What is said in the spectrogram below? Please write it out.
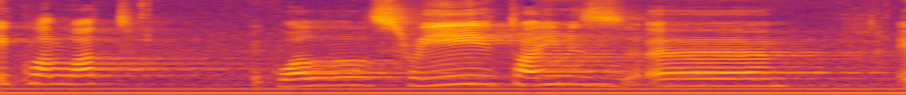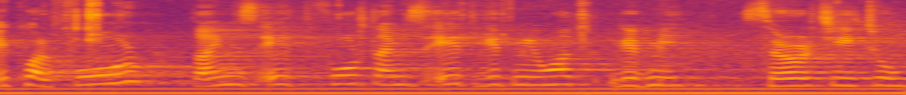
equal what? Equal 3 times uh, equal 4 times 8 4 times 8 give me what? Give me 32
